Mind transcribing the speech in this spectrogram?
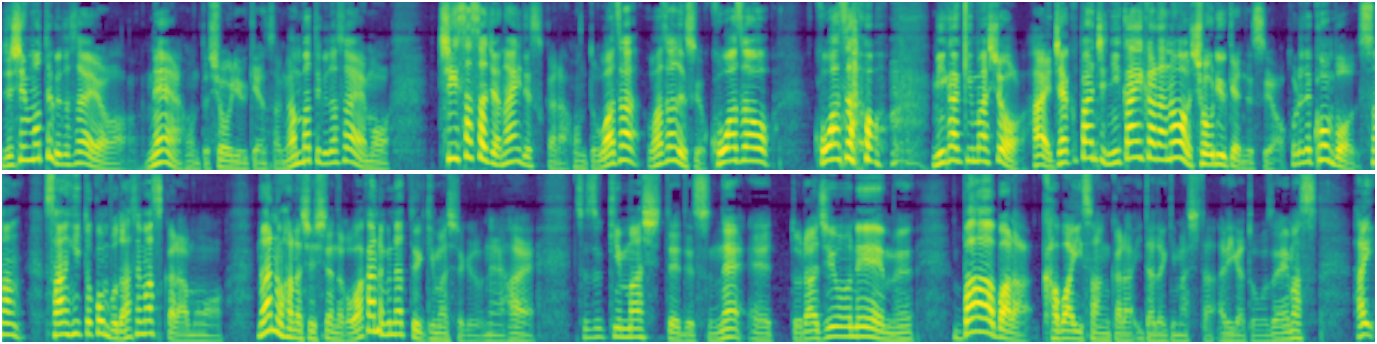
自信持ってくださいよ。ねほんと、昇竜拳さん頑張ってください。もう、小ささじゃないですから、本当技、技ですよ。小技を、小技を 磨きましょう。はい。弱パンチ2回からの昇竜拳ですよ。これでコンボ、3、3ヒットコンボ出せますから、もう、何の話してんだか分かんなくなってきましたけどね。はい。続きましてですね、えっと、ラジオネーム、バーバラ河合さんからいただきました。ありがとうございます。はい。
